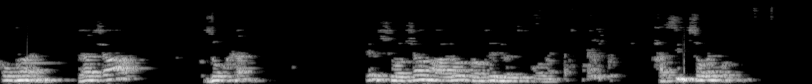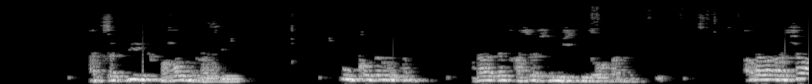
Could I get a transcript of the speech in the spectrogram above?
קורבן, רשע, זורקן. יש שלושה מעלות בנושא של הציפורניים. חסיד שורף אותו. הצדיק פחות מחסיד, הוא קובר אותם. ואז אין חשש שמי שתדרוך עליהם. אבל הרשע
